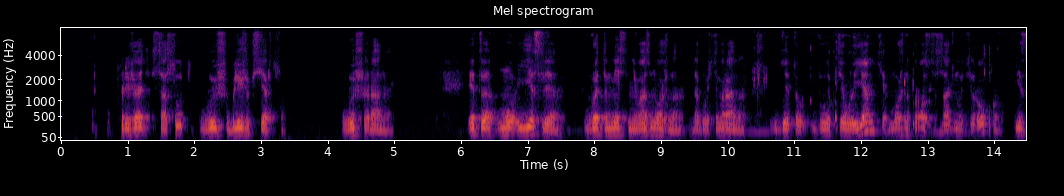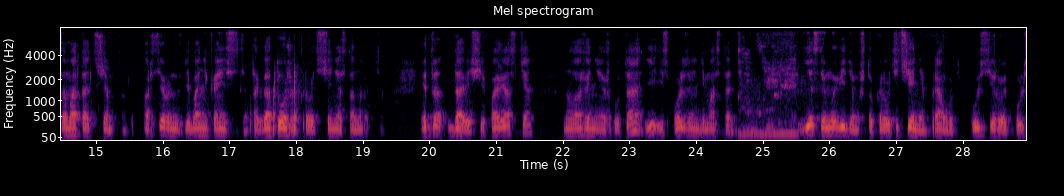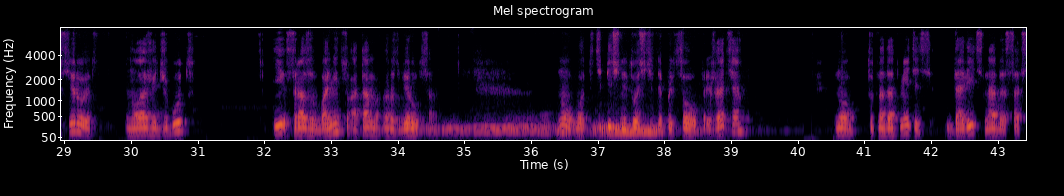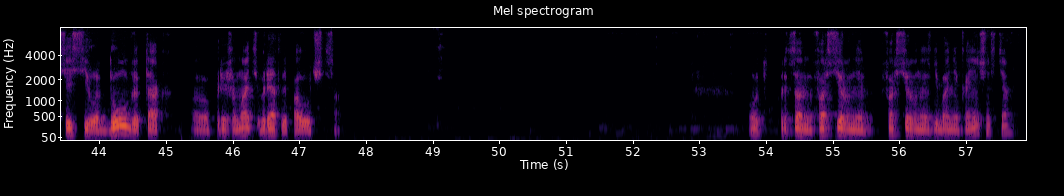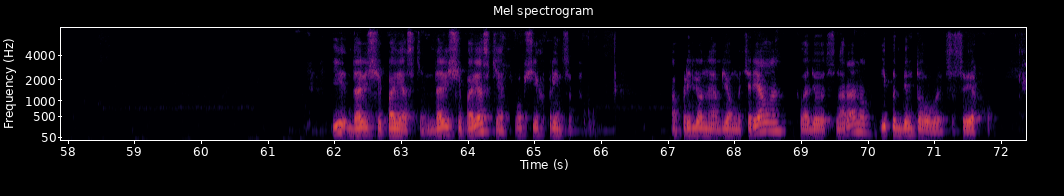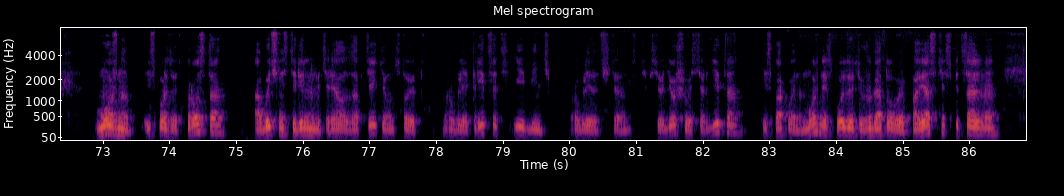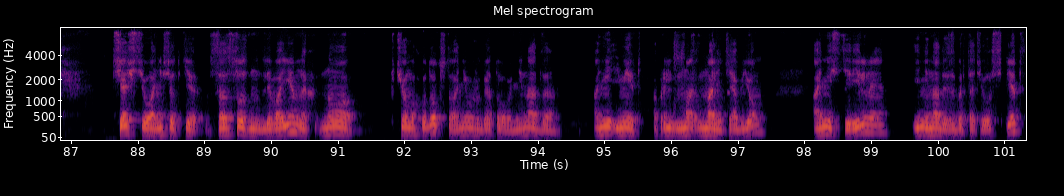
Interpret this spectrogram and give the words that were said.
прижать сосуд выше, ближе к сердцу, выше раны. Это если в этом месте невозможно, допустим, рана где-то в локтевой ямке, можно просто согнуть руку и замотать чем-то, форсированное сгибание конечности, тогда тоже кровотечение остановится. Это давящие повязки, наложение жгута и использование гемостатики. Если мы видим, что кровотечение прям вот пульсирует, пульсирует, наложить жгут и сразу в больницу, а там разберутся ну, вот типичные точки для пыльцового прижатия. Но тут надо отметить, давить надо со всей силы. Долго так э, прижимать вряд ли получится. Вот представлено форсированное, форсированное сгибание конечности. И давящие повязки. Давящие повязки, общий их принцип – определенный объем материала кладется на рану и подбинтовывается сверху. Можно использовать просто обычный стерильный материал из аптеки, он стоит рублей 30 и бинтик рублей за 14. Все дешево, сердито и спокойно. Можно использовать уже готовые повязки специальные. Чаще всего они все-таки созданы для военных, но в чем их удобство, они уже готовы. Не надо они имеют маленький объем, они стерильные, и не надо изобретать велосипед.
